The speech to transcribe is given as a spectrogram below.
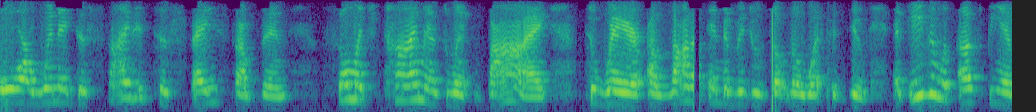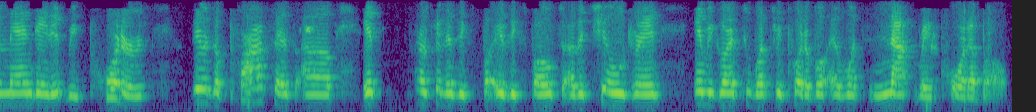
Or when they decided to say something, so much time has went by to where a lot of individuals don't know what to do. And even with us being mandated reporters, there's a process of if person is, expo- is exposed to other children in regards to what's reportable and what's not reportable.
